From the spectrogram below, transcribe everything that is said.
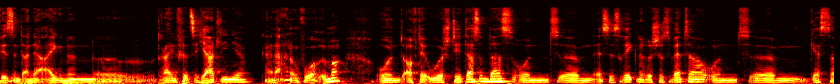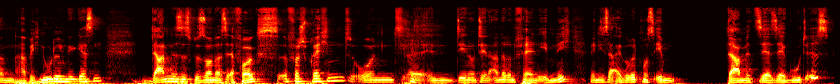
wir sind an der eigenen äh, 43-Yard-Linie, keine Ahnung, wo auch immer. Und auf der Uhr steht das und das und ähm, es ist regnerisches Wetter und ähm, gestern habe ich Nudeln gegessen. Dann ist es besonders erfolgsversprechend und äh, in den und den anderen Fällen eben nicht. Wenn dieser Algorithmus eben damit sehr, sehr gut ist,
